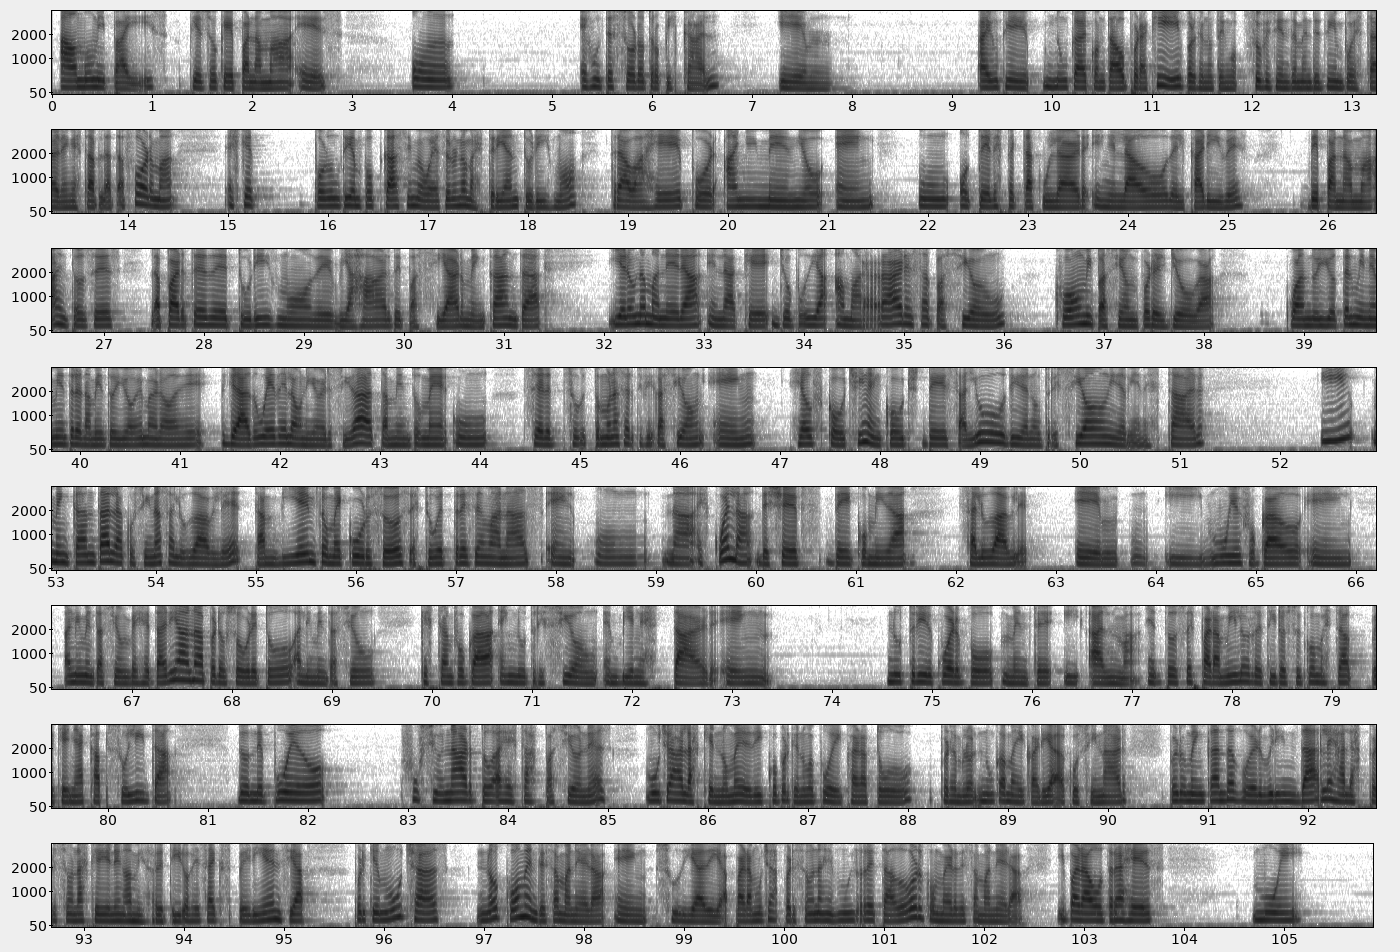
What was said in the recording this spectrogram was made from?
Amo mi país. Pienso que Panamá es un, es un tesoro tropical. Mm, algo que nunca he contado por aquí, porque no tengo suficientemente tiempo de estar en esta plataforma, es que por un tiempo casi me voy a hacer una maestría en turismo. Trabajé por año y medio en un hotel espectacular en el lado del Caribe de Panamá. Entonces, la parte de turismo, de viajar, de pasear, me encanta. Y era una manera en la que yo podía amarrar esa pasión con mi pasión por el yoga. Cuando yo terminé mi entrenamiento, yo me gradué de la universidad. También tomé una certificación en health coaching, en coach de salud y de nutrición y de bienestar. Y me encanta la cocina saludable. También tomé cursos, estuve tres semanas en una escuela de chefs de comida saludable em, y muy enfocado en alimentación vegetariana, pero sobre todo alimentación que está enfocada en nutrición, en bienestar, en nutrir cuerpo, mente y alma. Entonces para mí los retiros son como esta pequeña capsulita donde puedo fusionar todas estas pasiones, muchas a las que no me dedico porque no me puedo dedicar a todo. Por ejemplo, nunca me dedicaría a cocinar, pero me encanta poder brindarles a las personas que vienen a mis retiros esa experiencia, porque muchas no comen de esa manera en su día a día. Para muchas personas es muy retador comer de esa manera y para otras es muy,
